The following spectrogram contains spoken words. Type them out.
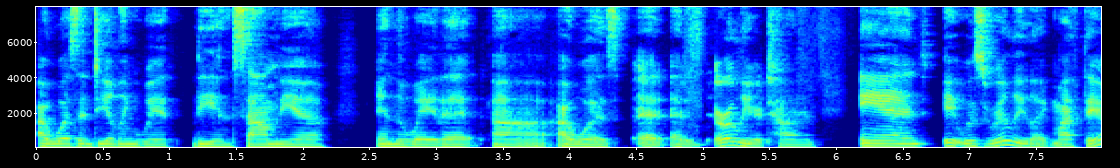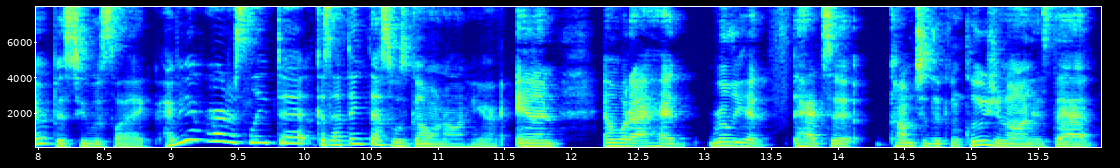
I wasn't dealing with the insomnia in the way that uh, I was at, at an earlier time. And it was really like my therapist who was like, "Have you of sleep debt?" Because I think that's what's going on here. And and what I had really had had to come to the conclusion on is that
